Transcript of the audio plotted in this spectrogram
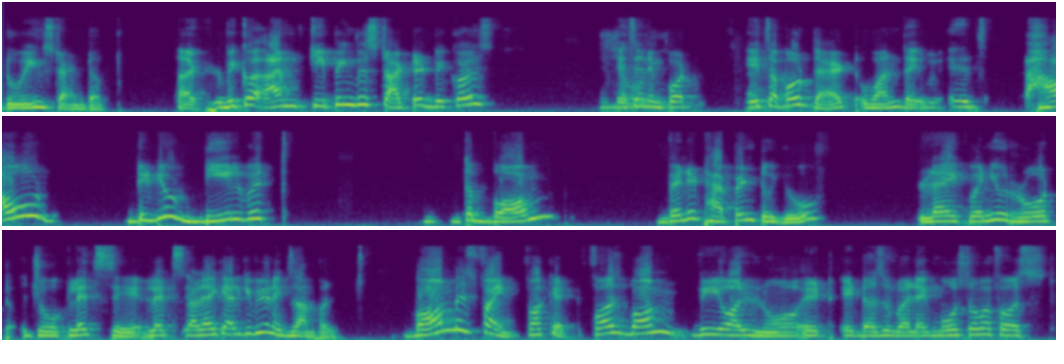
doing stand up, uh, because I'm keeping this started because it's an important. It's about that one thing. It's how did you deal with the bomb when it happened to you, like when you wrote joke, let's say, let's like I'll give you an example. Bomb is fine. Fuck it. First bomb, we all know it. It doesn't work. Like most of our first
